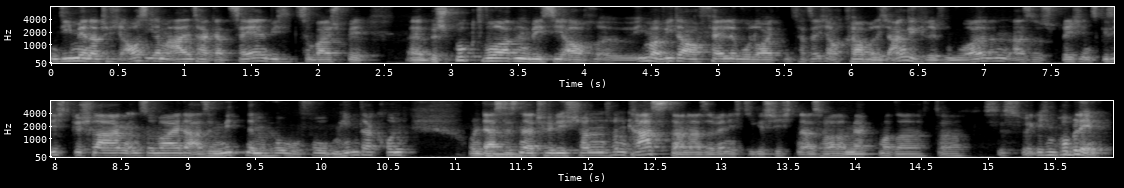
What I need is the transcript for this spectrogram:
und die mir natürlich aus ihrem Alltag erzählen, wie sie zum Beispiel äh, bespuckt wurden, wie sie auch äh, immer wieder auch Fälle, wo Leute tatsächlich auch körperlich angegriffen wurden, also sprich ins Gesicht geschlagen und so weiter, also mit einem homophoben Hintergrund. Und das mhm. ist natürlich schon, schon krass dann. Also wenn ich die Geschichten als höre, dann merkt man, da, da das ist wirklich ein Problem.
